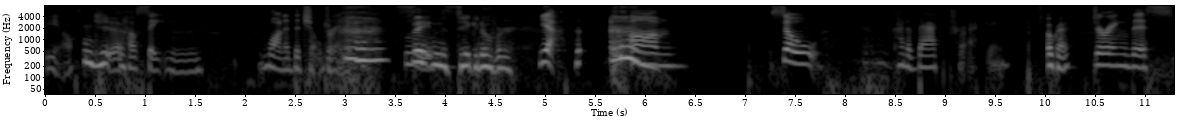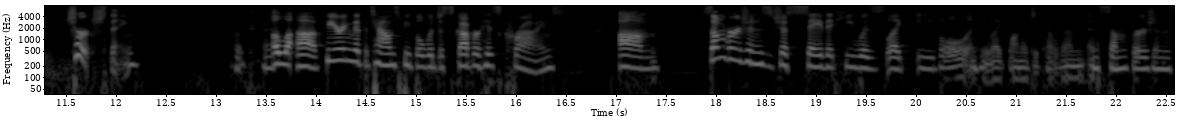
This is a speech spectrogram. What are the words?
you know, yeah. how Satan wanted the children. Satan is taking over. Yeah. um so kind of backtracking okay. during this church thing Okay. uh, fearing that the townspeople would discover his crimes um some versions just say that he was like evil and he like wanted to kill them and some versions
